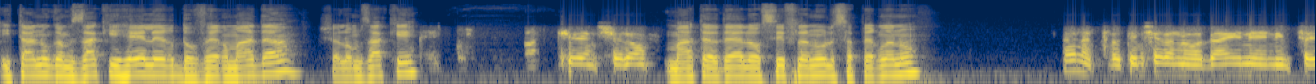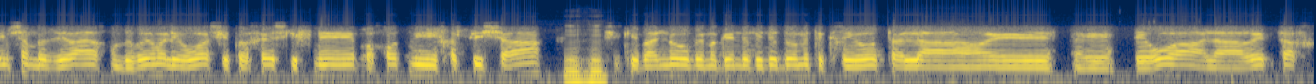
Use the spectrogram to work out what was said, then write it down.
איתנו גם זקי הלר, דובר מד"א. שלום זקי. כן, שלום. מה אתה יודע להוסיף לנו, לספר לנו? כן, הצוותים שלנו עדיין אה, נמצאים שם בזירה, אנחנו מדברים על אירוע שהתרחש לפני פחות מחצי שעה. שקיבלנו במגן דוד אדום את הקריאות על האירוע, על הרצח.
